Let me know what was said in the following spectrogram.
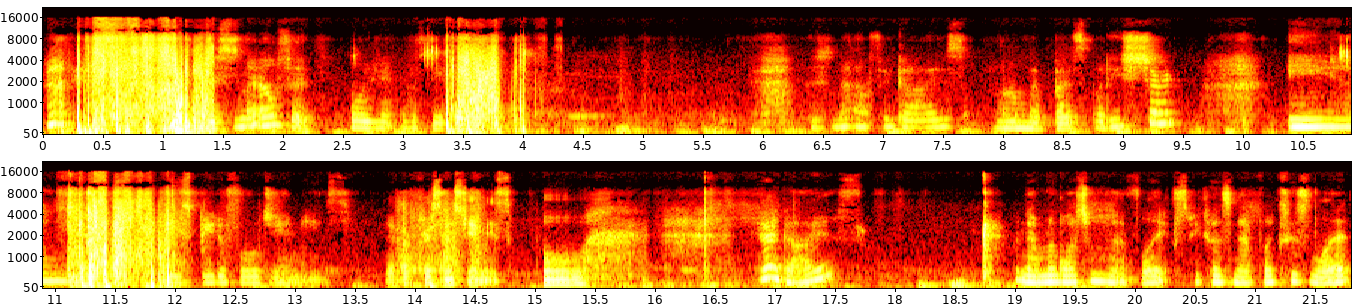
This is my outfit. Oh, you let's see. This is my outfit, guys. Um, my Best Buddy shirt and these beautiful jammies. They are Christmas jammies. Oh, yeah, guys. Now I'm gonna watch some Netflix because Netflix is lit,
